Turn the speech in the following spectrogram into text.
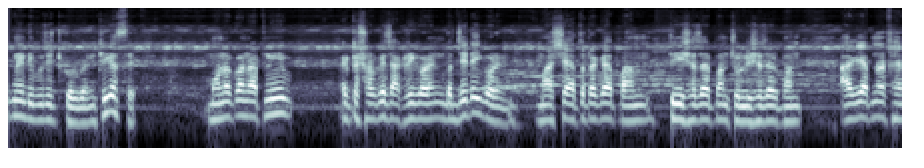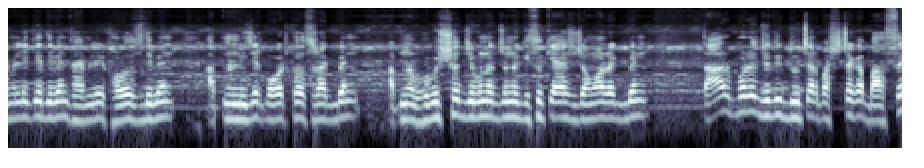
আপনি ডিপোজিট করবেন, ঠিক আছে? মনে করেন আপনি একটা সরকারি চাকরি করেন বা যেটাই করেন, মাসে এত টাকা পান, তিরিশ হাজার পান, চল্লিশ হাজার পান, আগে আপনার ফ্যামিলিকে দিবেন ফ্যামিলির খরচ দিবেন, আপনার নিজের পকেট খরচ রাখবেন, আপনার ভবিষ্যৎ জীবনের জন্য কিছু ক্যাশ জমা রাখবেন তারপরে যদি দু চার পাঁচ টাকা বাঁচে,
